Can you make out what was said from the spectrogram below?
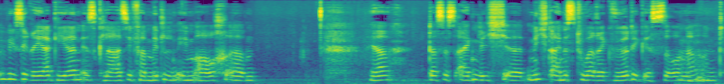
wie sie reagieren, ist klar, sie vermitteln ihm auch, ähm, ja, dass es eigentlich äh, nicht eines Tuareg würdig ist. So, ne? mhm. Und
